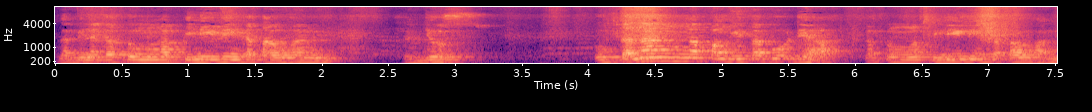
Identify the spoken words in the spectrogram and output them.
Labi na katong mga piniling katawhan sa Diyos. Ug tanang mga panghitabo diha, katong mga piniling katawhan.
